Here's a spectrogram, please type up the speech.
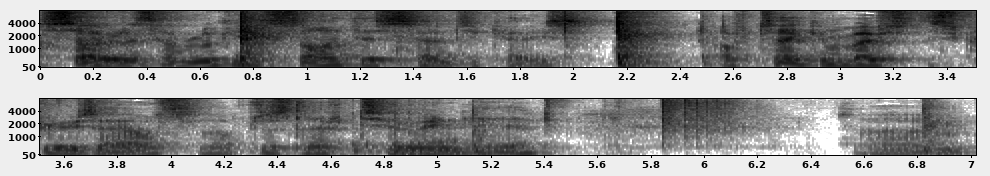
So let's have a look inside this center case. I've taken most of the screws out. I've just left two in here. Um,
